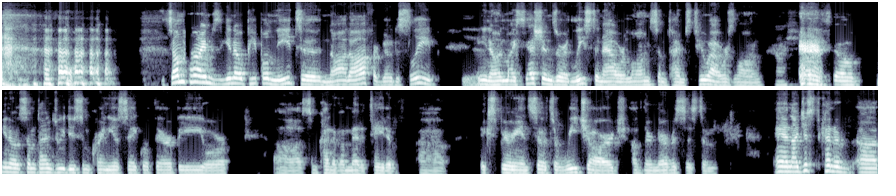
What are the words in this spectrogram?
Sometimes, you know, people need to nod off or go to sleep. Yeah. You know, and my sessions are at least an hour long, sometimes two hours long. so, you know, sometimes we do some craniosacral therapy or uh, some kind of a meditative uh, experience. So it's a recharge of their nervous system and I just kind of uh,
